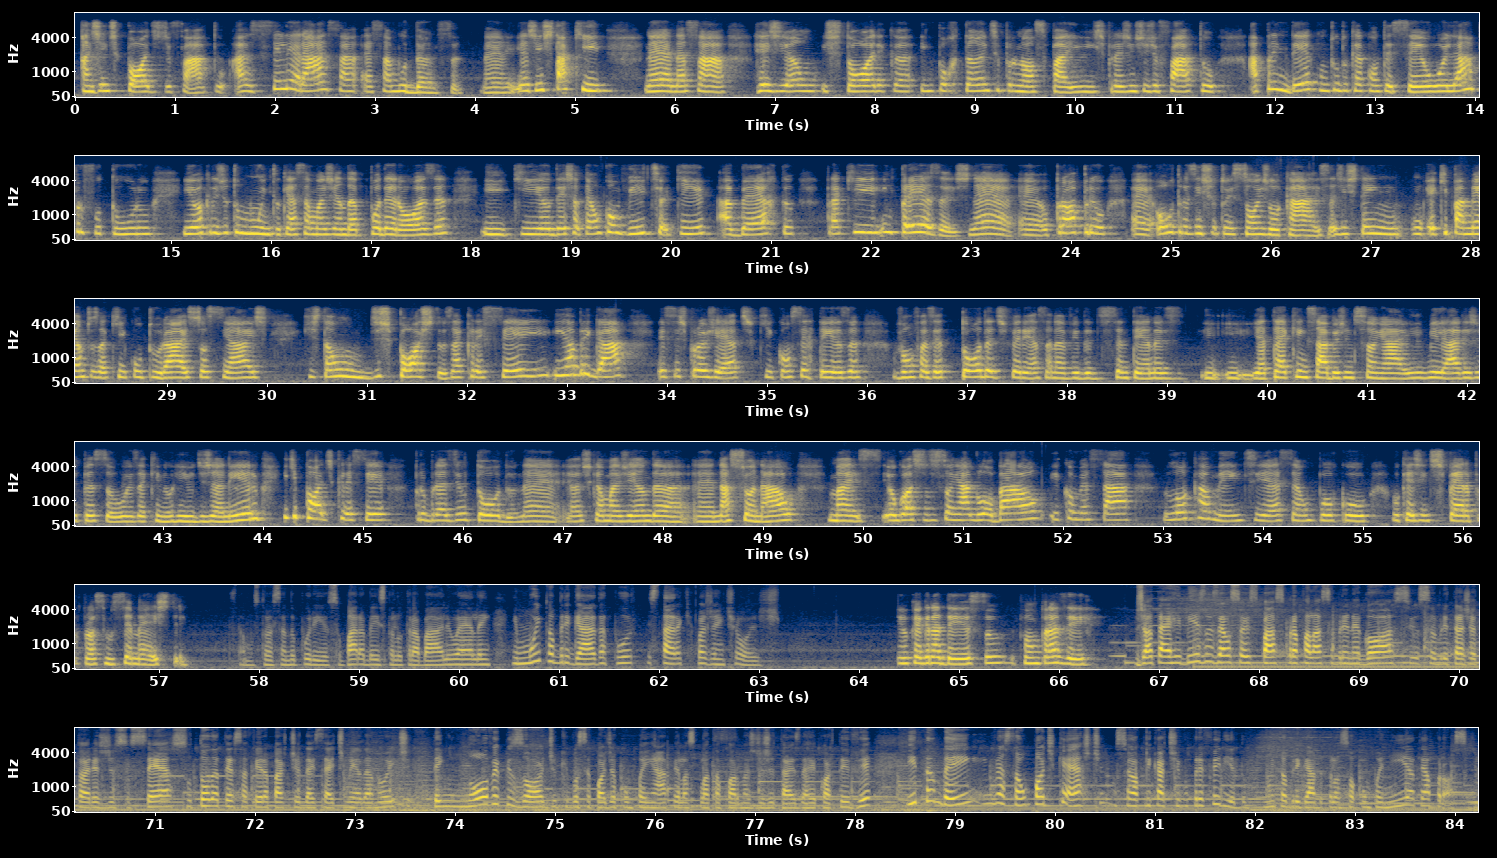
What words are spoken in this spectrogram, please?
a gente pode, de fato, acelerar essa, essa mudança. Né? E a gente está aqui né, nessa região histórica importante para o nosso país, para a gente de fato aprender com tudo que aconteceu, olhar para o futuro. E eu acredito muito que essa é uma agenda poderosa e que eu deixo até um convite aqui aberto para que empresas, né, é, o próprio é, outras instituições locais, a gente tem equipamentos aqui culturais, sociais que estão dispostos a crescer e, e abrigar esses projetos que com certeza vão fazer toda a diferença na vida de centenas e, e, e, até, quem sabe, a gente sonhar aí milhares de pessoas aqui no Rio de Janeiro e que pode crescer para o Brasil todo, né? Eu acho que é uma agenda é, nacional, mas eu gosto de sonhar global e começar localmente. Essa é um pouco o que a gente espera para o próximo semestre. Estamos torcendo por isso. Parabéns pelo trabalho, Ellen, e muito obrigada por estar aqui com a gente hoje. Eu que agradeço, foi um prazer. JR Business é o seu espaço para falar sobre negócios, sobre trajetórias de sucesso. Toda terça-feira, a partir das sete e meia da noite, tem um novo episódio que você pode acompanhar pelas plataformas digitais da Record TV e também em versão podcast no seu aplicativo preferido. Muito obrigada pela sua companhia. Até a próxima.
